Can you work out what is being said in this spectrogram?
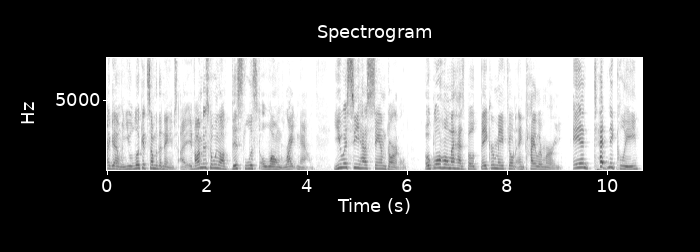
again, when you look at some of the names, I, if I'm just going off this list alone right now, USC has Sam Darnold. Oklahoma has both Baker Mayfield and Kyler Murray. And technically,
